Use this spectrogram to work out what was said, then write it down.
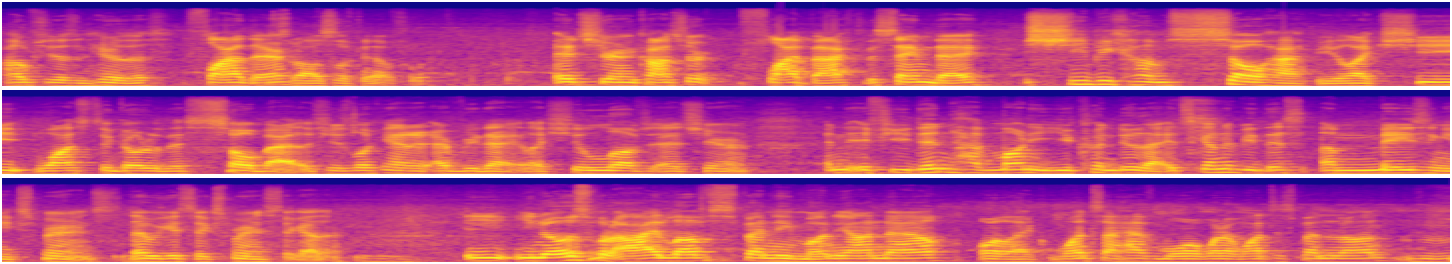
I hope she doesn't hear this. Fly there. That's what I was looking out for. Ed Sheeran concert, fly back the same day. She becomes so happy. Like she wants to go to this so badly. She's looking at it every day. Like she loves Ed Sheeran. And if you didn't have money, you couldn't do that. It's gonna be this amazing experience that we get to experience together. You, you notice what I love spending money on now, or like once I have more, what I want to spend it on. Mm-hmm.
